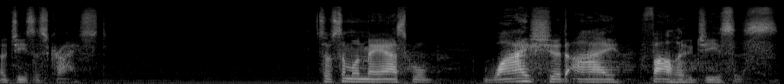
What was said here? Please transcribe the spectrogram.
of Jesus Christ. So someone may ask, well, why should I follow Jesus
